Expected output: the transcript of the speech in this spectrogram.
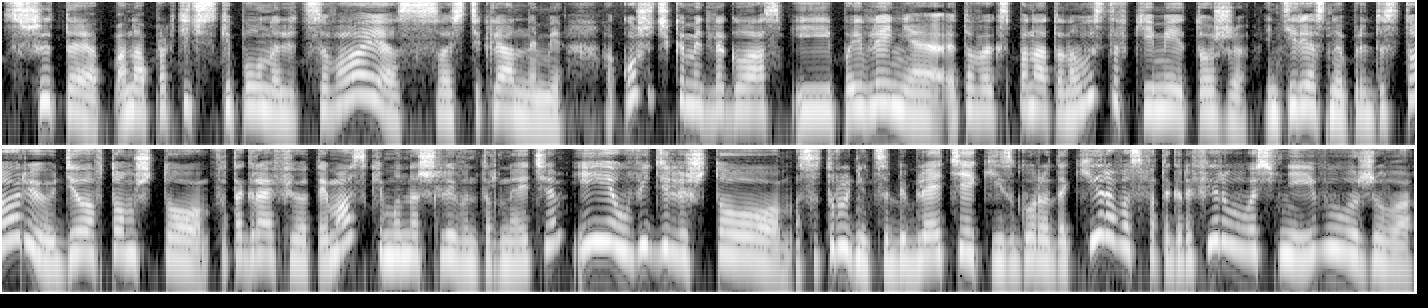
сшитая, она практически полнолицевая, со стеклянными окошечками для глаз. И появление этого экспоната на выставке имеет тоже интересную предысторию. Дело в том, что фотографию этой маски мы нашли в интернете и увидели, что сотрудница библиотеки из города Кирова сфотографировалась в ней и выложила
